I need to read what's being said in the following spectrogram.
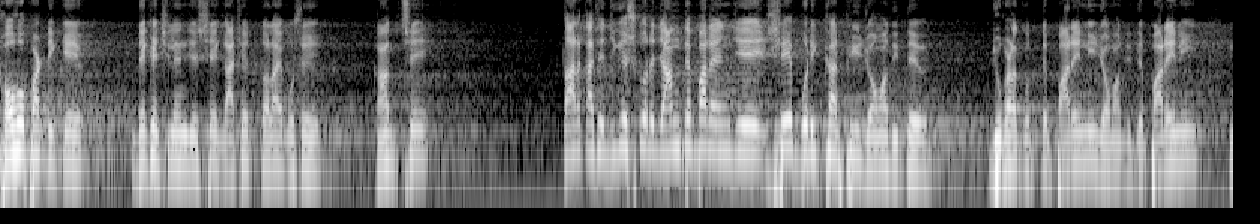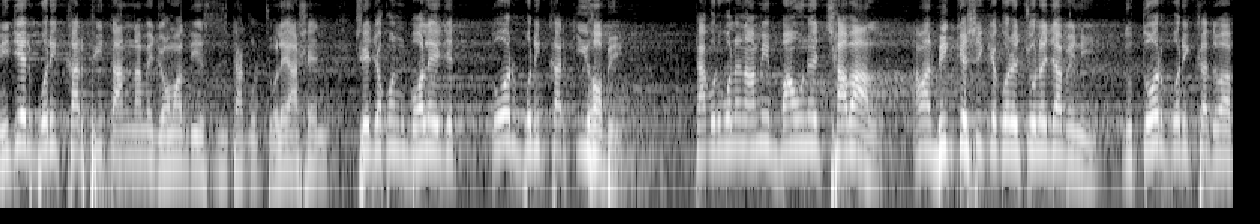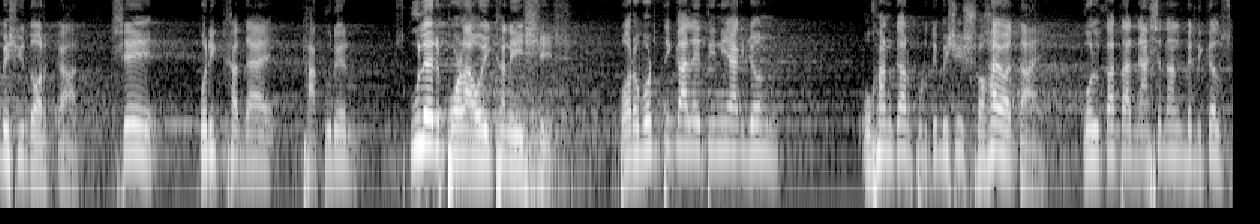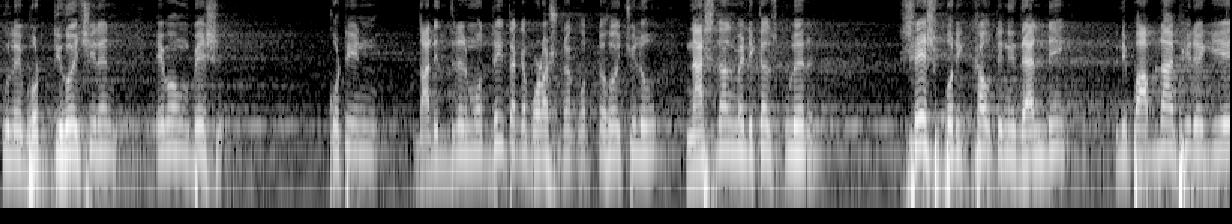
সহপাঠীকে দেখেছিলেন যে সে গাছের তলায় বসে কাঁদছে। তার কাছে জিজ্ঞেস করে জানতে পারেন যে সে পরীক্ষার ফি জমা দিতে জোগাড় করতে পারেনি, জমা দিতে পারেনি। নিজের পরীক্ষার ফি তার নামে জমা দিয়ে শ্রী ঠাকুর চলে আসেন। সে যখন বলে যে, তোর পরীক্ষার কি হবে? ঠাকুর বলেন, আমি বাউনের ছাবাল, আমার ভিক্ষে শিক্ষে করে চলে যাবেনি কিন্তু তোর পরীক্ষা দেওয়া বেশি দরকার। সে পরীক্ষা দেয় ঠাকুরের স্কুলের পড়া, ওইখানেই শেষ। পরবর্তীকালে তিনি একজন ওখানকার প্রতিবেশীর সহায়তায় কলকাতা ন্যাশনাল মেডিকেল স্কুলে ভর্তি হয়েছিলেন এবং বেশ কঠিন দারিদ্র্যের মধ্যেই তাকে পড়াশোনা করতে হয়েছিল। ন্যাশনাল মেডিকেল স্কুলের শেষ পরীক্ষাও তিনি দেননি। তিনি পাবনায় ফিরে গিয়ে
